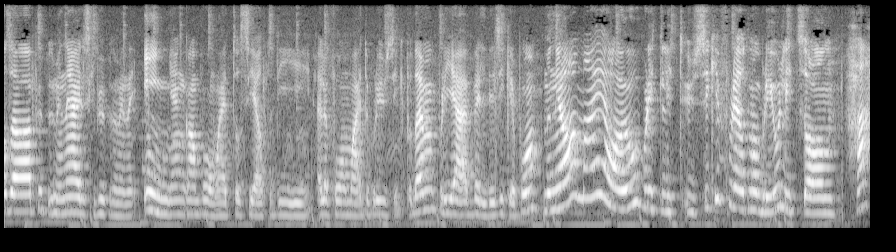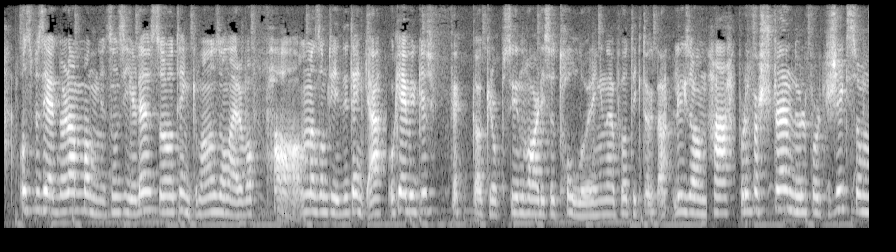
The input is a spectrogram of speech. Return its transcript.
altså puppene mine, jeg elsker puppene mine. Ingen kan få meg til å si at de, eller få meg til å bli usikker på dem, fordi jeg er veldig sikker på. Men ja, nei, jeg har jo blitt litt usikker, fordi at man blir jo litt sånn, hæ? Og spesielt når det er mange som sier det, så tenker man jo sånn her, hva faen? Men samtidig tenker jeg, ok, hvilket fucka kroppssyn har disse 12-åringene på TikTok da? Liksom, hæ? For det første, null folkeskikk som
